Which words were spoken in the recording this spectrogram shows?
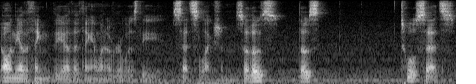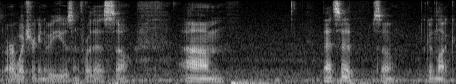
oh and the other thing the other thing I went over was the set selection so those those tool sets are what you're going to be using for this. So um, that's it. So good luck.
